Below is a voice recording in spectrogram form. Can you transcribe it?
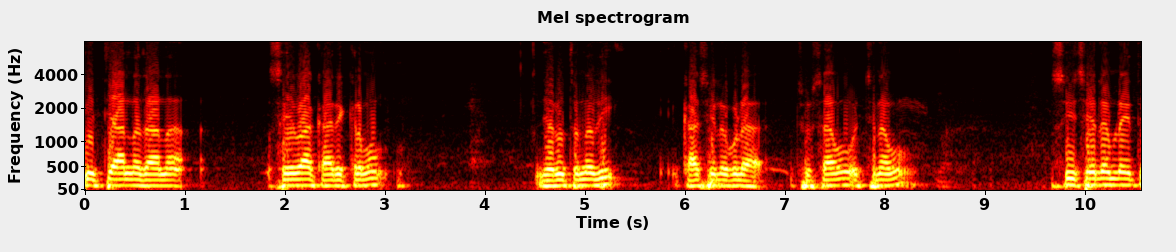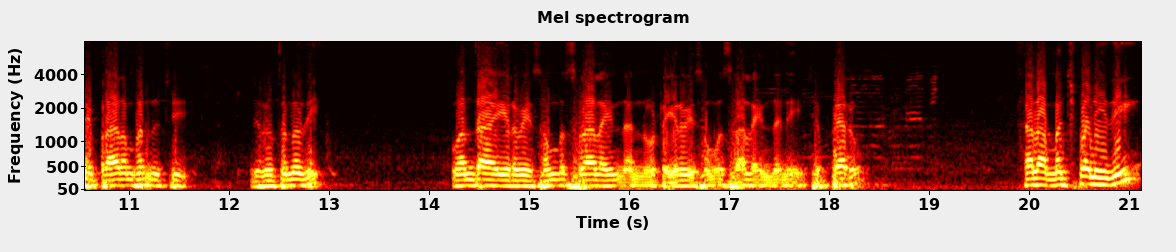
నిత్యాన్నదాన సేవా కార్యక్రమం జరుగుతున్నది. కాశీలో కూడా చూసాము వచ్చినాము. శ్రీశైలంలో అయితే ప్రారంభం నుంచి జరుగుతున్నది. వంద ఇరవై సంవత్సరాలు అయిందని నూట ఇరవై సంవత్సరాలు అయిందని చెప్పారు. చాలా మంచి పని ఇది.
